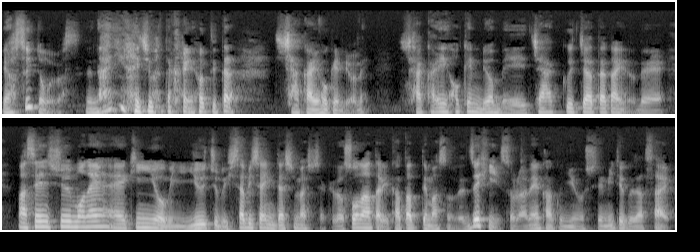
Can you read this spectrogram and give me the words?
安いと思います。何が一番高いのって言ったら、社会保険料ね。社会保険料はめちゃくちゃ高いので、まあ、先週もね、金曜日に YouTube 久々に出しましたけど、そのあたり語ってますので、ぜひそれはね、確認をしてみてください。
